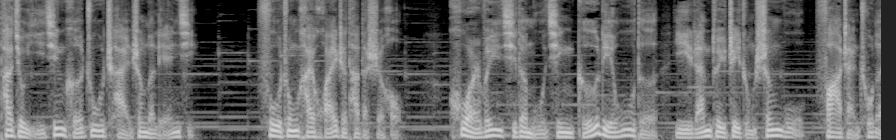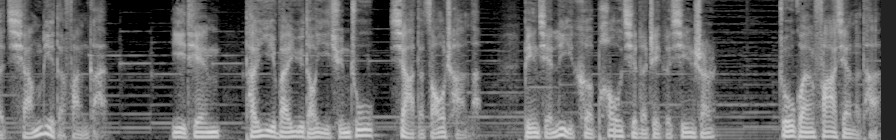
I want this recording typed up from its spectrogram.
他就已经和猪产生了联系。腹中还怀着他的时候，库尔维奇的母亲格列乌德已然对这种生物发展出了强烈的反感。一天，他意外遇到一群猪，吓得早产了，并且立刻抛弃了这个新生儿。主管发现了他，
